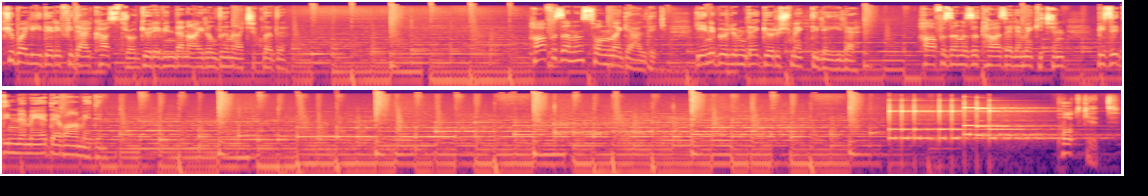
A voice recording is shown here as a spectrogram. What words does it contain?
Küba lideri Fidel Castro görevinden ayrıldığını açıkladı. Hafızanın sonuna geldik. Yeni bölümde görüşmek dileğiyle. Hafızanızı tazelemek için bizi dinlemeye devam edin. Podcast.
